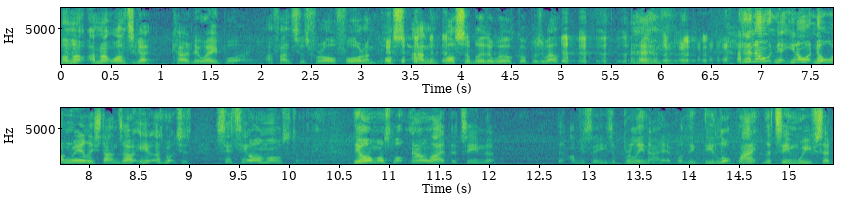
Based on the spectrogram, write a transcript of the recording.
I'm not. I'm not one to get carried away, but I fancy us for all four and, poss- and possibly the World Cup as well. Um, I don't know. You know what? No one really stands out here as much as City. Almost, they almost look now like the team that. Obviously, he's a brilliant at it, but they, they look like the team we've said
